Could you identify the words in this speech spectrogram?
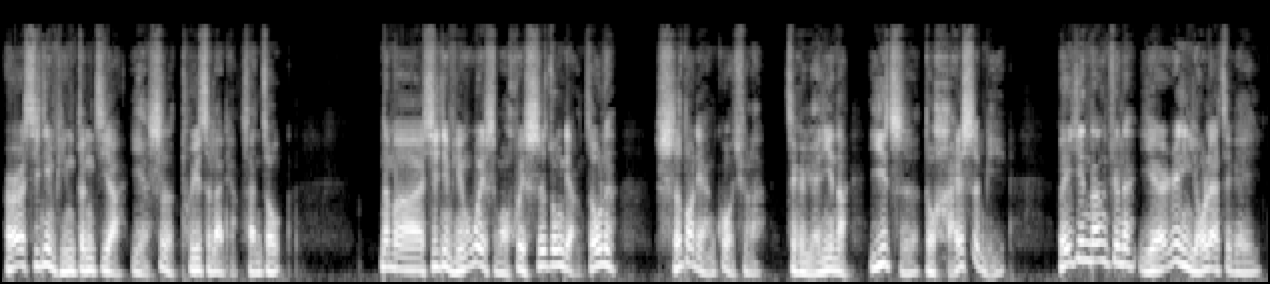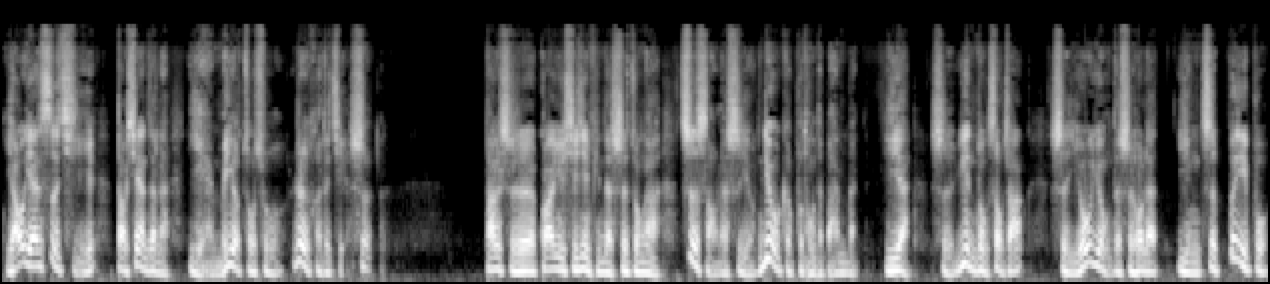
而习近平登基啊也是推迟了两三周。那么习近平为什么会失踪两周呢？十多年过去了，这个原因呢一直都还是谜。北京当局呢也任由了这个谣言四起，到现在呢也没有做出任何的解释。当时关于习近平的失踪啊，至少呢是有六个不同的版本：一啊是运动受伤，是游泳的时候呢引致背部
